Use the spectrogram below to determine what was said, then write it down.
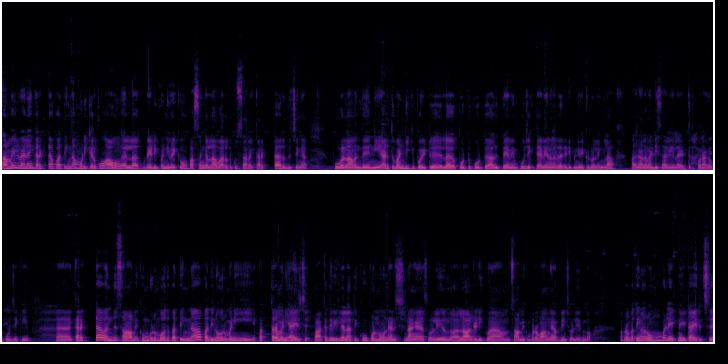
சமையல் வேலையும் கரெக்டாக பார்த்தீங்கன்னா முடிக்கிறக்கும் அவங்க எல்லாம் ரெடி பண்ணி வைக்கவும் பசங்கள்லாம் வரதுக்கும் சர கரெக்டாக இருந்துச்சுங்க. பூவெல்லாம் வந்து நீ அடுத்து வண்டிக்கு போயிட்டு எல்லாம் பொட்டு போட்டு அதுக்கு தேவையான பூஜைக்கு தேவையானதெல்லாம் ரெடி பண்ணி வைக்கணும் இல்லைங்களா? அதனால் வண்டி சாவியெல்லாம் எடுத்துகிட்டு போகிறாங்க பூஜைக்கு. கரெக்டாக வந்து சாமி கும்பிடும்போது பார்த்தீங்கன்னா பதினோரு மணி பத்தரை மணி ஆயிடுச்சு பக்கத்து வீட்டில் எல்லாத்தையும் கூப்பிடணும்னு நினச்சிட்டு நாங்கள் சொல்லியிருந்தோம். எல்லாம் ஆல்ரெடி சாமி கும்பிடுவாங்க அப்படின்னு சொல்லியிருந்தோம். அப்புறம் பார்த்தீங்கன்னா ரொம்ப லேட் நைட் ஆயிடுச்சு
